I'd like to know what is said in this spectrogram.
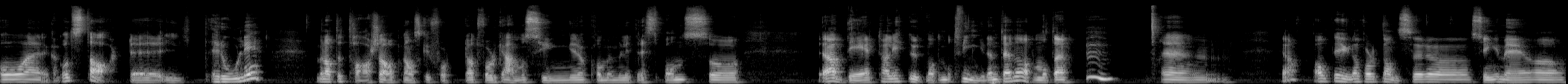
og det kan godt starte litt rolig, men at det tar seg opp ganske fort. At folk er med og synger og kommer med litt respons. og ja, delta litt uten at du må tvinge dem til det. på en måte. Eh, ja, Alltid hyggelig at folk danser og synger med og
